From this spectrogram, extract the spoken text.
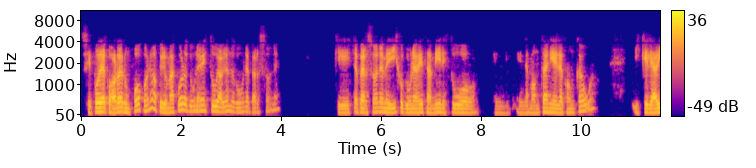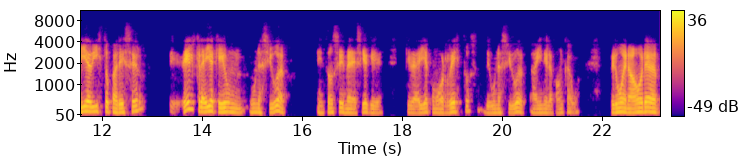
se puede acordar un poco, ¿no? Pero me acuerdo que una vez estuve hablando con una persona, que esta persona me dijo que una vez también estuvo en, la montaña de la Concagua y que le había visto parecer, eh, él creía que era una ciudad, entonces me decía que, que veía como restos de una ciudad ahí en la Concagua. Pero bueno, ahora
